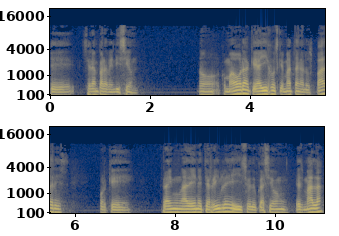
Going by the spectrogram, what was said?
que serán para bendición. No, como ahora que hay hijos que matan a los padres porque traen un ADN terrible y su educación es mala.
